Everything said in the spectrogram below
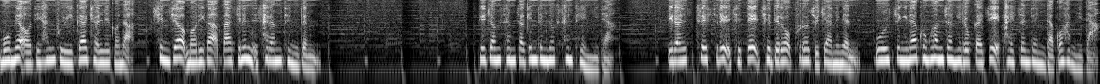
몸의 어디 한 부위가 결리거나 심지어 머리가 빠지는 사람 등등. 비정상적인 등록 상태입니다. 이런 스트레스를 제때 제대로 풀어주지 않으면 우울증이나 공황장애로까지 발전된다고 합니다.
